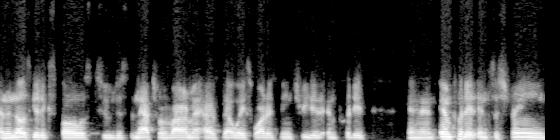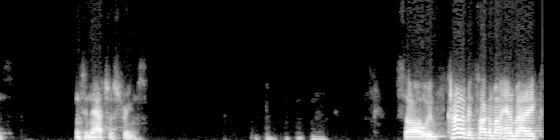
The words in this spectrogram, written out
and then those get exposed to just the natural environment as that wastewater is being treated and put it and inputted into streams, into natural streams. So we've kind of been talking about antibiotics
